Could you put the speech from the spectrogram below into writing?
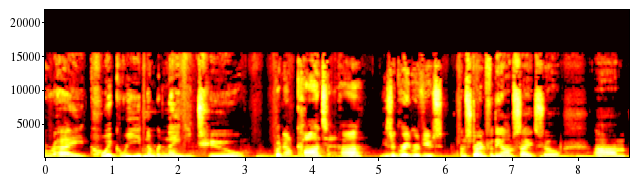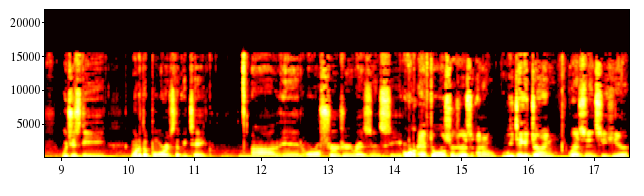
right, quick read number 92. Putting out content, huh? These are great reviews. I'm starting for the OMSITE, so um, which is the one of the boards that we take uh, in oral surgery residency or after oral surgery. I don't know. We take it during residency here,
